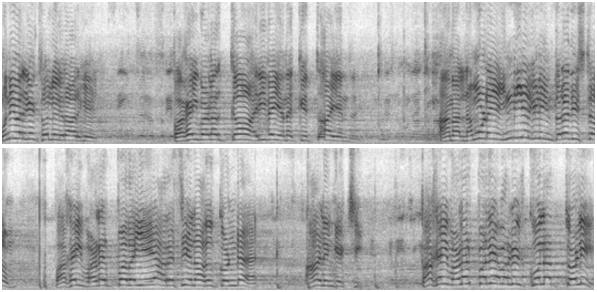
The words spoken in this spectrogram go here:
முனிவர்கள் சொல்லுகிறார்கள் பகை வளர்க்கா அறிவை எனக்கு தா என்று. ஆனால் நம்முடைய இந்தியர்களின் துரதிர்ஷ்டம் பகை வளர்ப்பதையே அரசியலாக கொண்ட ஆளுங்கட்சி. பகை வளர்ப்பதே அவர்கள் குலத்தொழில்.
